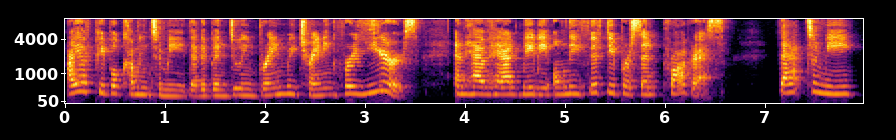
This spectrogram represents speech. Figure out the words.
I have people coming to me that have been doing brain retraining for years and have had maybe only 50% progress. That to me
